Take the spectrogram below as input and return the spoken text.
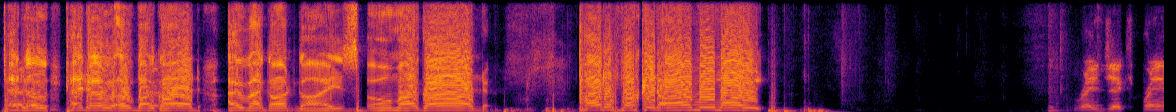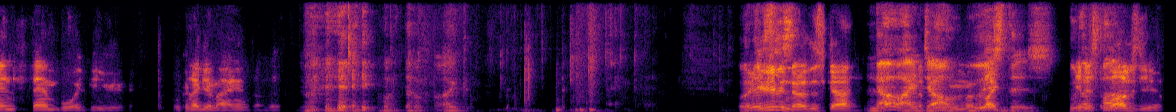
pedo, pedo, oh my Pedo. god. Oh my god, guys. Oh my god. Call the fucking army, mate. Ragex brand fanboy beer. Where can I get my hands on this? what the fuck? What Do is you even this? know this guy? No, I The don't. Who is like, this? Who he just fuck? loves you.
